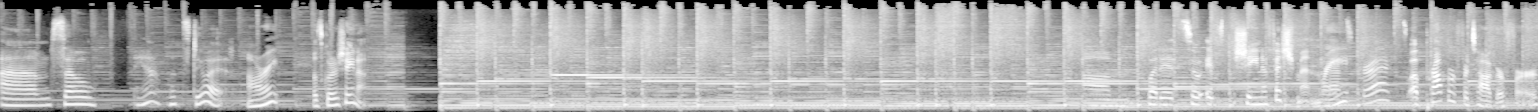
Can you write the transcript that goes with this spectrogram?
Um, so, yeah, let's do it. All right, let's go to Shaina. But it's so it's Shaina Fishman, right? That's correct. A proper photographer,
